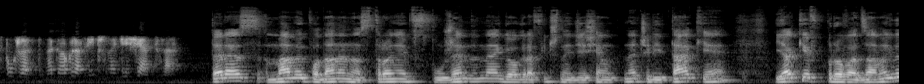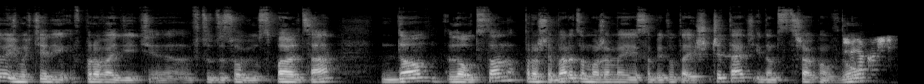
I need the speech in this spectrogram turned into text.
Współrzędne geograficzne dziesiętne. Teraz mamy podane na stronie współrzędne geograficzne dziesiętne, czyli takie, jakie wprowadzamy, gdybyśmy chcieli wprowadzić e, w cudzysłowie z palca do Loadstone. Proszę bardzo, możemy je sobie tutaj szczytać, idąc strzałką w dół. Szerokość 534900268.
